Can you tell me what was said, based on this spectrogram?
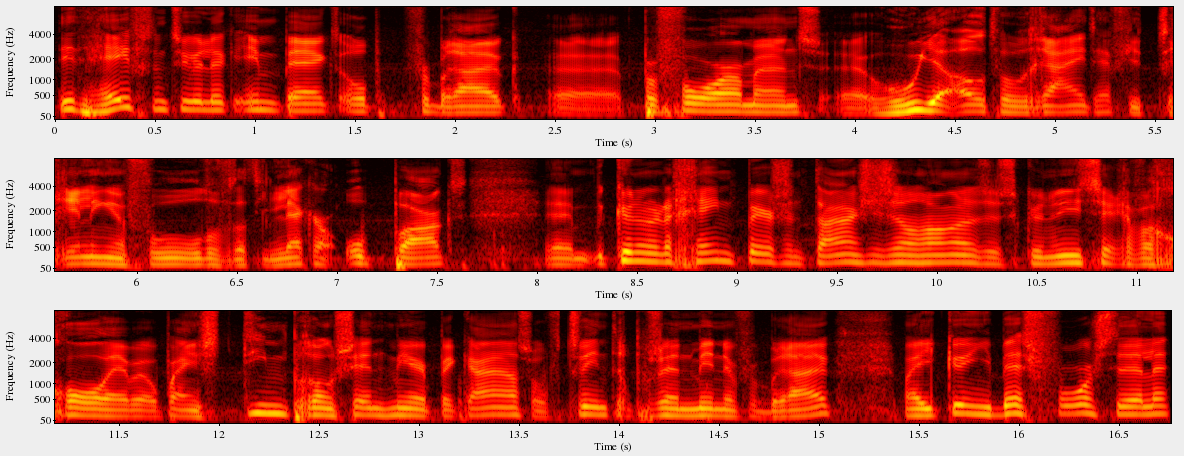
dit heeft natuurlijk impact op verbruik, uh, performance, uh, hoe je auto rijdt, of je trillingen voelt of dat hij lekker oppakt. We kunnen er geen percentages aan hangen, dus we kunnen niet zeggen van goh, we hebben opeens 10% meer pk's of 20% minder verbruik. Maar je kunt je best voorstellen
